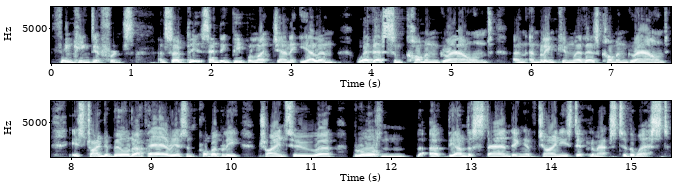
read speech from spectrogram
thinking difference. And so p- sending people like Janet Yellen, where there's some common ground, and, and Blinken, where there's common ground, is trying to build up areas and probably trying to uh, broaden the, uh, the understanding of Chinese diplomats to the West.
